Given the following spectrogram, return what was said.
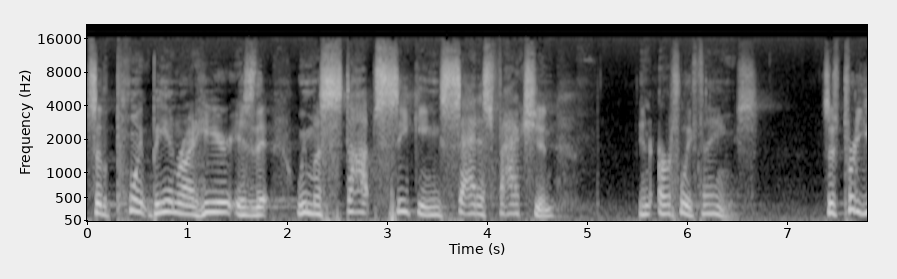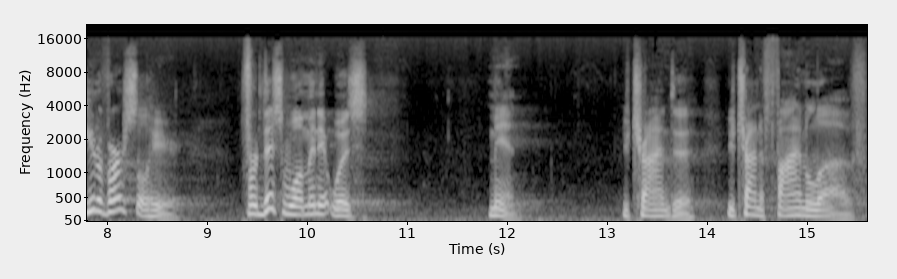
So the point being right here is that we must stop seeking satisfaction in earthly things. So it's pretty universal here. For this woman, it was men. You're trying to, you're trying to find love,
